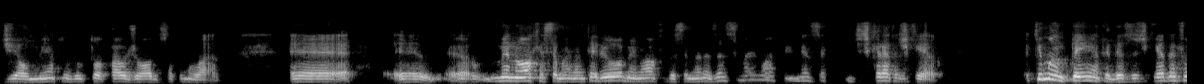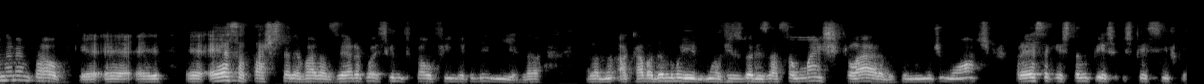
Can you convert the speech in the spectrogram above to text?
de aumento do total de óbitos acumulado. É, é, é, menor que a semana anterior, menor que duas semanas antes, mas uma tendência discreta de queda. Que mantém a tendência de queda é fundamental, porque é, é, essa taxa elevada a zero vai significar o fim da epidemia. Ela acaba dando uma, uma visualização mais clara do número de mortes para essa questão específica.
